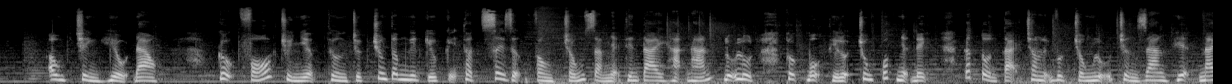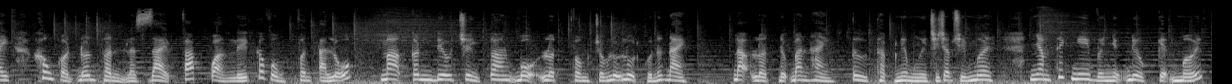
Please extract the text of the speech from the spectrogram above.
Ông Trình Hiểu Đào, cựu phó chủ nhiệm thường trực Trung tâm Nghiên cứu Kỹ thuật xây dựng phòng chống giảm nhẹ thiên tai, hạn hán, lũ lụt thuộc Bộ Thủy lợi Trung Quốc nhận định các tồn tại trong lĩnh vực chống lũ Trường Giang hiện nay không còn đơn thuần là giải pháp quản lý các vùng phân tán lũ, mà cần điều chỉnh toàn bộ luật phòng chống lũ lụt của nước này. Đạo luật được ban hành từ thập niên 1990 nhằm thích nghi với những điều kiện mới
